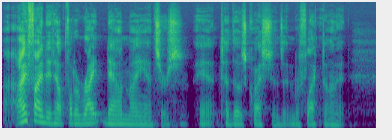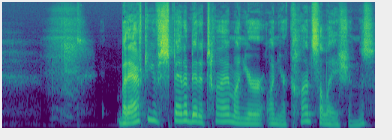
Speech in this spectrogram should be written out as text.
I find it helpful to write down my answers eh, to those questions and reflect on it. But after you've spent a bit of time on your on your consolations,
